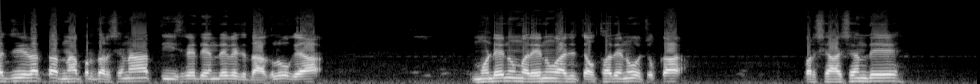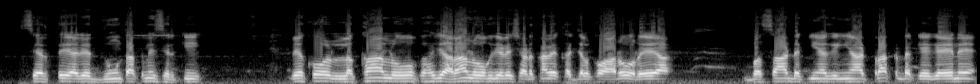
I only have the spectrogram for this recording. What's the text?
ਅੱਜ ਜਿਹੜਾ ਧਰਨਾ ਪ੍ਰਦਰਸ਼ਨ ਆ, ਤੀਸਰੇ ਦਿਨ ਦੇ ਵਿੱਚ ਦਾਖਲ ਹੋ ਗਿਆ। ਮੁੰਡੇ ਨੂੰ ਮਰੇ ਨੂੰ ਅੱਜ ਚੌਥਾ ਦਿਨ ਹੋ ਚੁੱਕਾ। ਪ੍ਰਸ਼ਾਸਨ ਦੇ ਸਿਰ ਤੇ ਅਜੇ ਜੂੰ ਤੱਕ ਨਹੀਂ ਸਿਰਕੀ। ਵੇਖੋ, ਲੱਖਾਂ ਲੋਕ, ਹਜ਼ਾਰਾਂ ਲੋਕ ਜਿਹੜੇ ਸੜਕਾਂ ਤੇ ਖੱਜਲ ਖੁਆਰ ਹੋ ਰਹੇ ਆ। ਬੱਸਾਂ ਡੱਕੀਆਂ ਗਈਆਂ, ਟਰੱਕ ਡੱਕੇ ਗਏ ਨੇ।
